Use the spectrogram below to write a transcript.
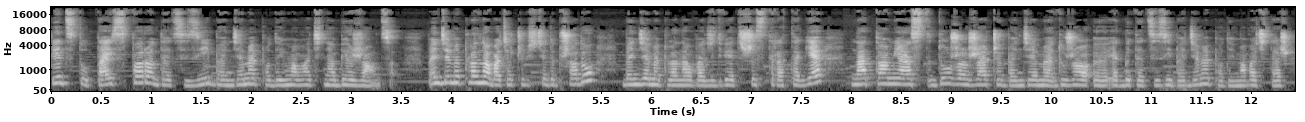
więc tutaj sporo decyzji będziemy podejmować na bieżąco. Będziemy planować oczywiście do przodu, będziemy planować dwie, trzy strategie, natomiast dużo rzeczy będziemy, dużo y, jakby decyzji będziemy podejmować też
